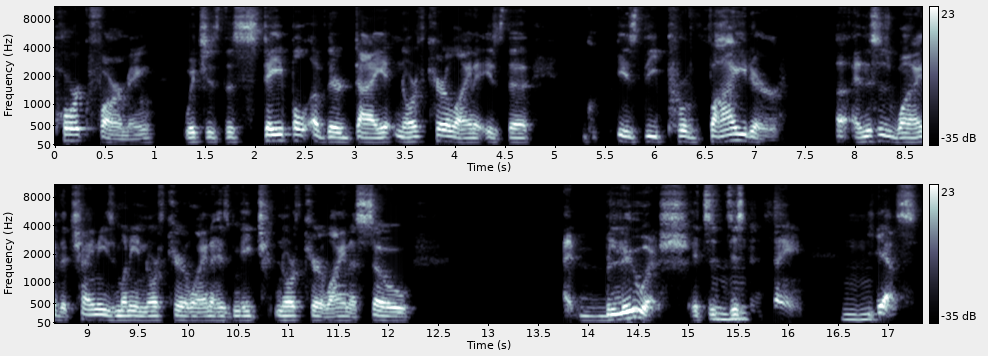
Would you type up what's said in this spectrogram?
pork farming, which is the staple of their diet. North Carolina is the is the provider, uh, and this is why the Chinese money in North Carolina has made North Carolina so uh, bluish. It's Mhm. just insane. Mm-hmm. Yes,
